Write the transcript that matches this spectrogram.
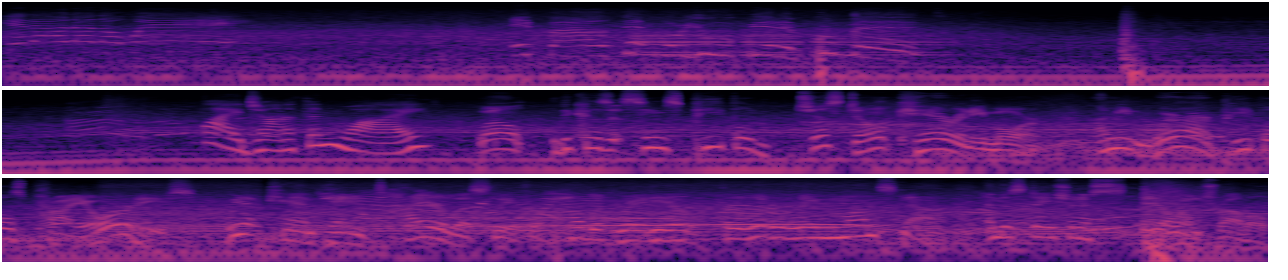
Get out of the way! Hey, pal, that for you will be an improvement. Why, Jonathan, why? Well, because it seems people just don't care anymore. I mean, where are people's priorities? We have campaigned tirelessly for public radio for literally months now, and the station is still in trouble.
